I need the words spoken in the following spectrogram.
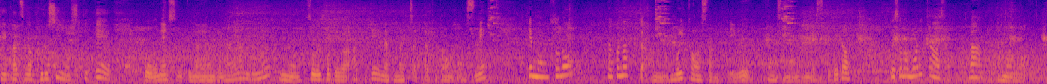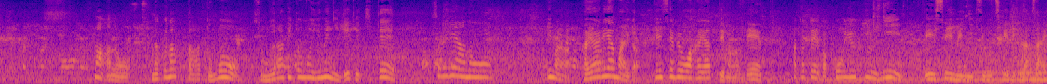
生活が苦しいのを知っててこう、ね、すごく悩んで悩んでね、うん、そういうことがあって亡くなっちゃった方なんですね。でもその亡くなったあの森川さんっていう神様なんですけれどでその森川さんはあのまあ、あの亡くなった後もその村人の夢に出てきてそれであの今流行り病が伝染病が流行ってるので、まあ、例えばこういうふうに衛生面に気をつけてください。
